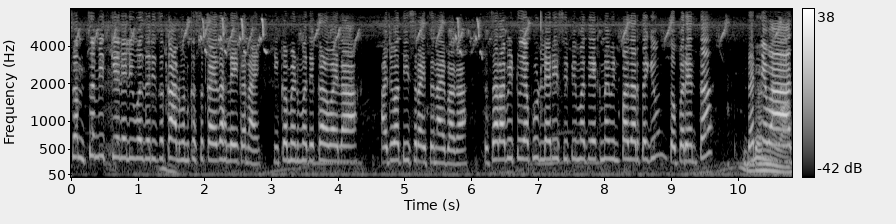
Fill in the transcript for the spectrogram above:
चमचमीत केलेली वजरीचं कालवण कसं काय झालंय का नाही ही कमेंटमध्ये कळवायला अजिबात विसरायचं नाही बघा. तर चला भेटूया पुढल्या रेसिपीमध्ये एक नवीन पदार्थ घेऊन. तोपर्यंत धन्यवाद.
